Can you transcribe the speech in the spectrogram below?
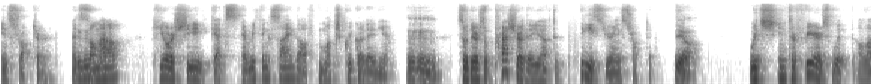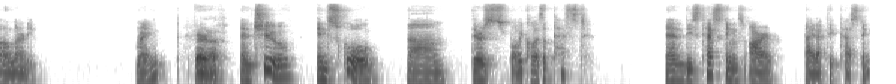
instructor and Mhm. somehow he or she gets everything signed off much quicker than you Mm-hmm. so there's a pressure that you have to please your instructor Yeah. which interferes with a lot of learning right Fair enough. and two in school um, there's what we call as a test and these testings are didactic testing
